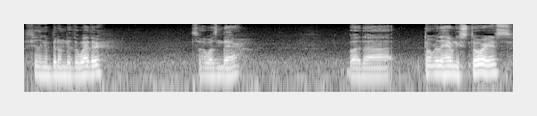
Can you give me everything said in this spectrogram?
feeling a bit under the weather, so I wasn't there. But uh, don't really have any stories.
